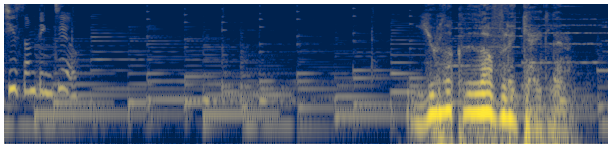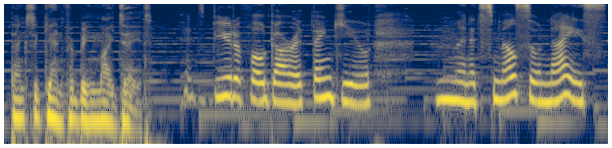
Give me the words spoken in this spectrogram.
Got you something too. You look lovely, Katelyn. Thanks again for being my date. It's beautiful, Garroth, thank you. And it smells so nice.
